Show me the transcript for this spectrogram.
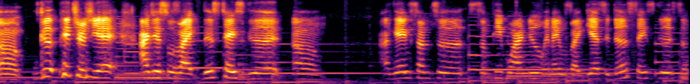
um, good pictures yet. I just was like, this tastes good. Um, I gave some to some people I knew, and they was like, yes, it does taste good. So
